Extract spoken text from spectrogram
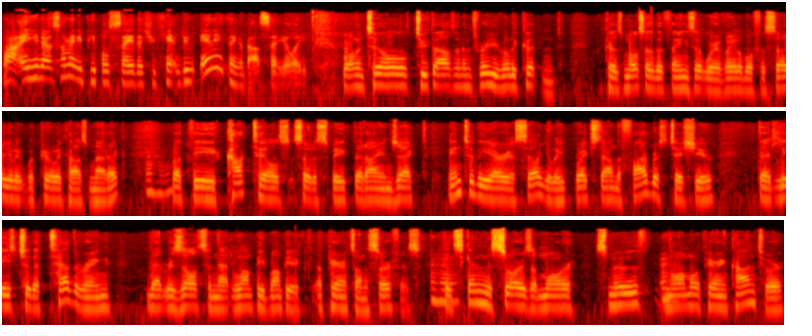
Wow, and you know, so many people say that you can't do anything about cellulite. Well, until 2003, you really couldn't, because most of the things that were available for cellulite were purely cosmetic. Mm-hmm. But the cocktails, so to speak, that I inject into the area of cellulite breaks down the fibrous tissue that leads to the tethering that results in that lumpy, bumpy appearance on the surface. The mm-hmm. skin in the sore is a more smooth, mm-hmm. normal appearing contour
